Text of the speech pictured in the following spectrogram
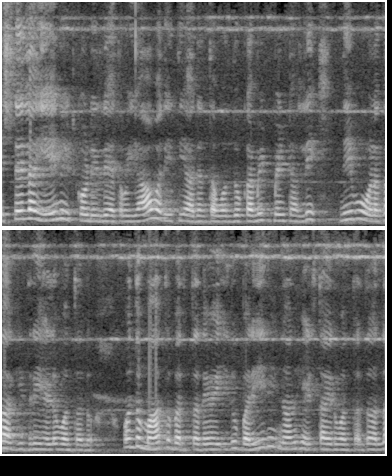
ಎಷ್ಟೆಲ್ಲ ಏನು ಇಟ್ಕೊಂಡಿದ್ರಿ ಅಥವಾ ಯಾವ ರೀತಿಯಾದಂಥ ಒಂದು ಕಮಿಟ್ಮೆಂಟಲ್ಲಿ ನೀವು ಒಳಗಾಗಿದ್ರಿ ಹೇಳುವಂಥದ್ದು. ಒಂದು ಮಾತು ಬರ್ತದೆ, ಇದು ಬರೀ ನಾನು ಹೇಳ್ತಾ ಇರುವಂಥದ್ದು ಅಲ್ಲ.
